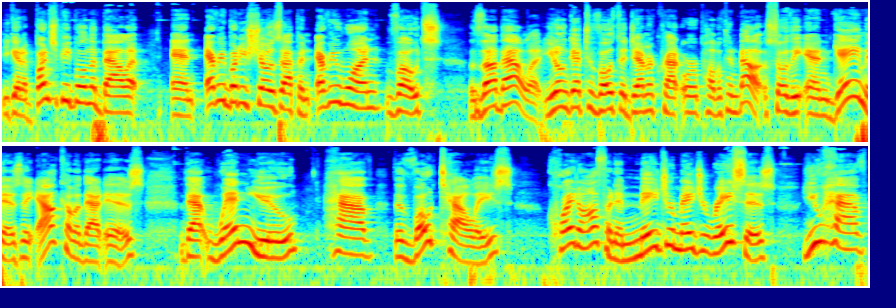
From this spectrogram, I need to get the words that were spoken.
you get a bunch of people on the ballot and everybody shows up and everyone votes the ballot. You don't get to vote the Democrat or Republican ballot. So the end game is the outcome of that is that when you have the vote tallies, quite often in major, major races, you have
